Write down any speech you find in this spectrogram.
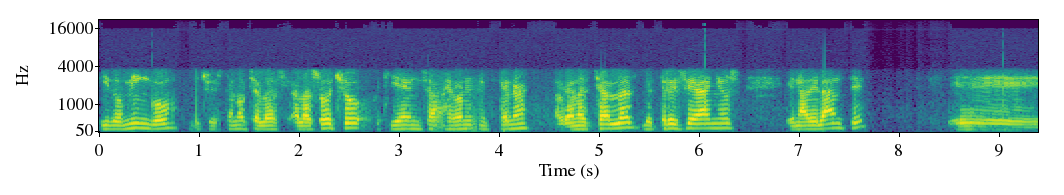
y domingo, de hecho, esta noche a las a las 8, aquí en San Jerónimo en Kenner, habrán las charlas de 13 años en adelante. eh,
